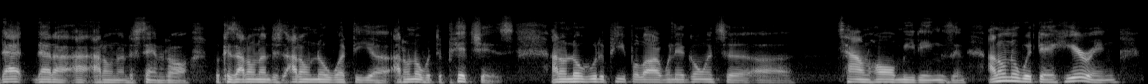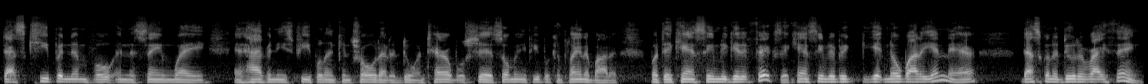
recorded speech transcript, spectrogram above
that that I I- don't understand at all because I don't understand I don't know what the uh, I don't know what the pitch is. I don't know who the people are when they're going to uh, town hall meetings, and I don't know what they're hearing that's keeping them voting the same way and having these people in control that are doing terrible shit. So many people complain about it, but they can't seem to get it fixed. They can't seem to be, get nobody in there that's going to do the right thing.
